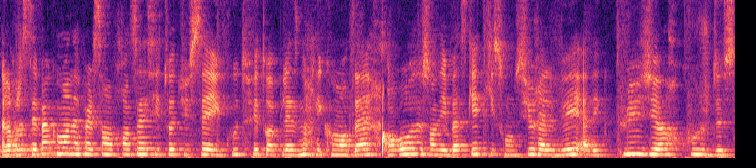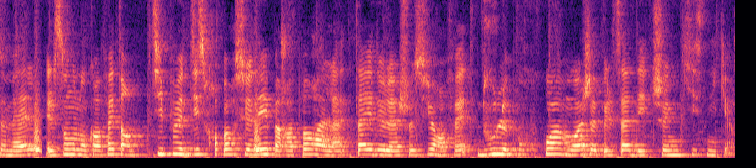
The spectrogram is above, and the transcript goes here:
Alors je sais pas comment on appelle ça en français, si toi tu sais, écoute, fais-toi plaisir dans les commentaires. En gros ce sont des baskets qui sont surélevées avec plusieurs couches de semelles. Elles sont donc en fait un petit peu disproportionnées par rapport à la taille de la chaussure en fait. D'où le pourquoi moi j'appelle ça des chunky sneakers.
